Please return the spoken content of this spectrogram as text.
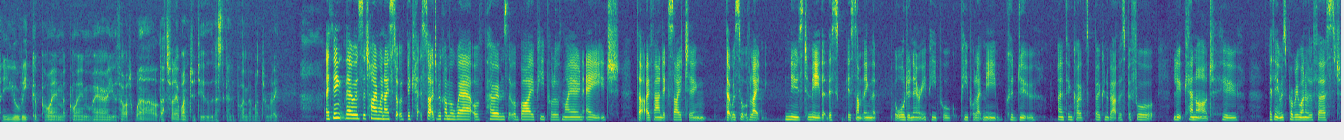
a eureka poem a poem where you thought well that's what i want to do. That's the kind of poem i want to write i think there was a time when i sort of beca- started to become aware of poems that were by people of my own age that i found exciting that was sort of like news to me that this is something that ordinary people people like me could do I think I've spoken about this before. Luke Kennard, who I think was probably one of the first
